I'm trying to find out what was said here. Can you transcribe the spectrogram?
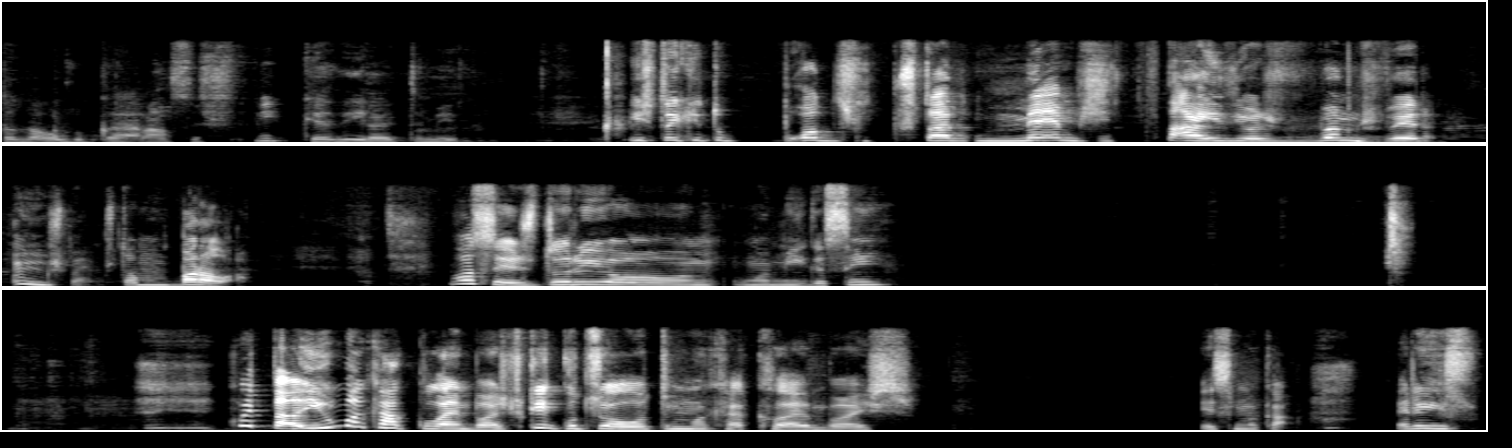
pedal do caraças. Fica direito, amigo. Isto aqui tu podes postar memes e tais. E hoje vamos ver uns memes. Então, bora lá. Vocês dariam um amigo assim? Coitado, e o macaco lá embaixo? O que aconteceu ao outro macaco lá embaixo? Esse macaco. Era isso.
